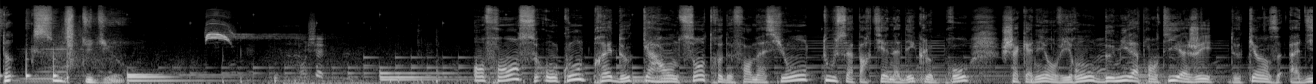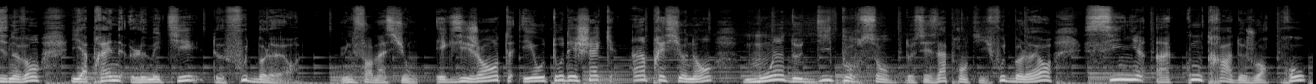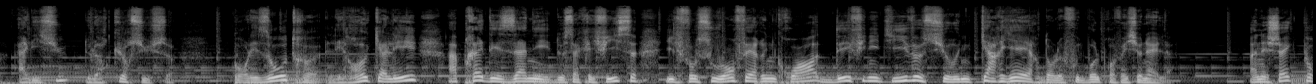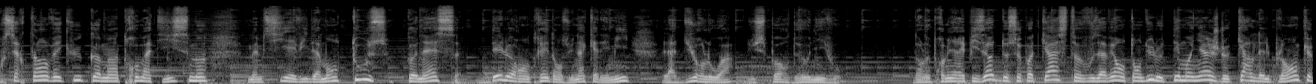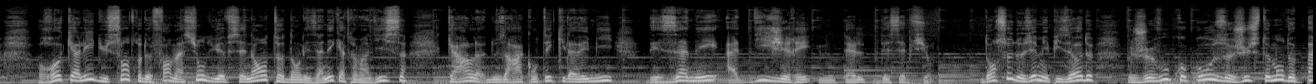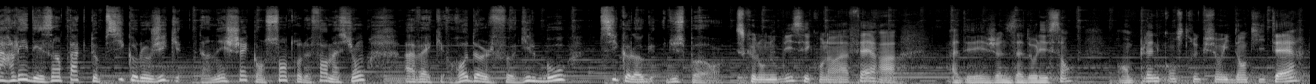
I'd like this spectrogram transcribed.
Stock Soul Studio. En France, on compte près de 40 centres de formation, tous appartiennent à des clubs pro. Chaque année, environ 2000 apprentis âgés de 15 à 19 ans y apprennent le métier de footballeur. Une formation exigeante et au taux d'échec impressionnant, moins de 10% de ces apprentis footballeurs signent un contrat de joueur pro à l'issue de leur cursus. Pour les autres, les recalés, après des années de sacrifices, il faut souvent faire une croix définitive sur une carrière dans le football professionnel. Un échec pour certains vécu comme un traumatisme, même si évidemment tous connaissent, dès leur entrée dans une académie, la dure loi du sport de haut niveau. Dans le premier épisode de ce podcast, vous avez entendu le témoignage de Karl Delplanque, recalé du centre de formation du FC Nantes dans les années 90. Karl nous a raconté qu'il avait mis des années à digérer une telle déception. Dans ce deuxième épisode, je vous propose justement de parler des impacts psychologiques d'un échec en centre de formation avec Rodolphe Guilbeault, psychologue du sport. Ce que l'on oublie, c'est qu'on a affaire à des jeunes adolescents en pleine construction identitaire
